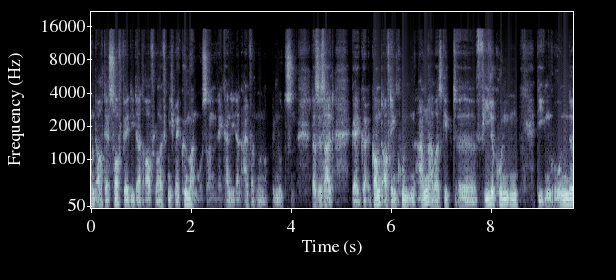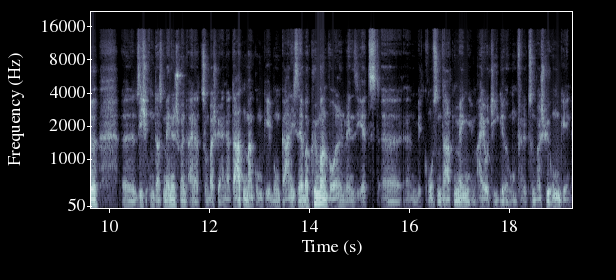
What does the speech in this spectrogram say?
und auch der Software, die da drauf läuft, nicht mehr kümmern muss, sondern der kann die dann einfach nur noch benutzen. Das ist halt, kommt auf den Kunden an, aber es gibt äh, viele Kunden, die im Grunde äh, sich um das Management einer, zum Beispiel einer Datenbankumgebung gar nicht selber kümmern wollen, wenn sie jetzt äh, mit großen Datenmengen im IoT-Umfeld zum Beispiel umgehen,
